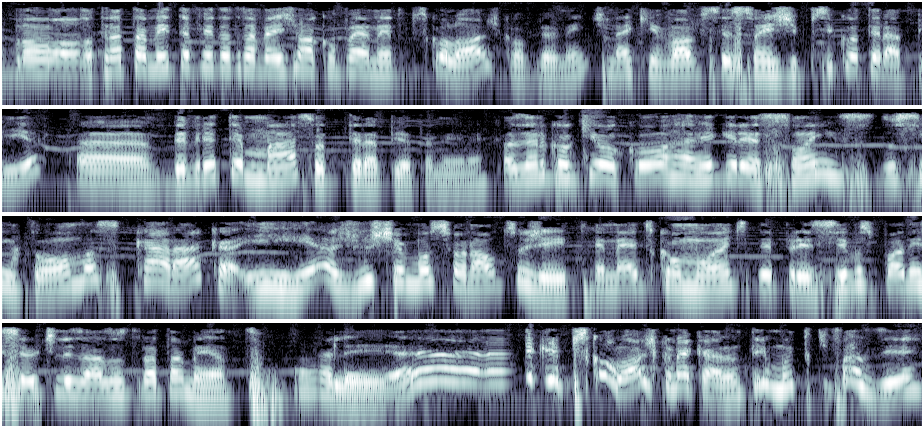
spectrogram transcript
bom, o tratamento é feito através de um acompanhamento psicológico, obviamente, né? Que envolve sessões de psicoterapia. Ah, deveria ter massoterapia também, né? Fazendo com que ocorra regressões dos sintomas, caraca, e reajuste emocional do sujeito. Remédios como antidepressivos podem ser utilizados no tratamento. Olha aí. É, é psicológico, né, cara? Não tem muito o que fazer.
